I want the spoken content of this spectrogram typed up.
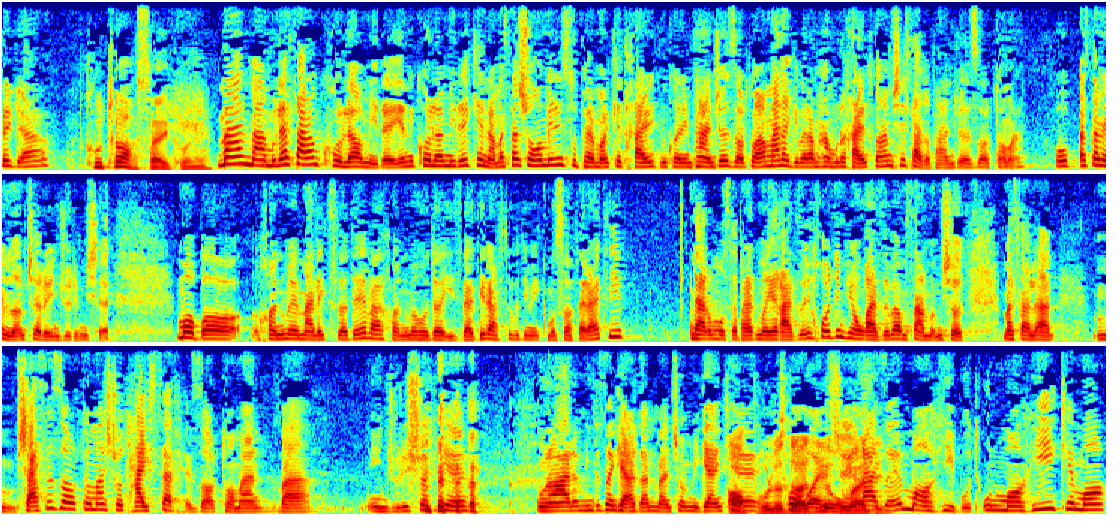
بگم. کوتاه سعی کنیم من معمولا سرم کلا میره. یعنی کلا میره که نه. مثلا شما میرین سوپرمارکت خرید می‌کنین 50000 تومان من اگه برم همونو خرید کنم میشه 150000 تومان خب اصلا نمی‌دونم چرا اینجوری میشه. ما با خانم ملک زاده و خانم هدا ایزدی رفته بودیم یک مسافرتی. در اون مسافرت ما یه غذایی خوردیم که اون غذا مثلا می‌شد. مثلا 60000 تومان شد 800000 تومان و اینجوری شد که اونا الان میندازن گردن من چون میگن که تو. غذای ماهی بود. اون ماهی که ما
